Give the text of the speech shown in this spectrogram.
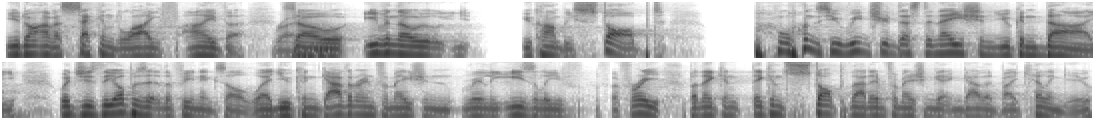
you don't have a second life either. Right. So even though you, you can't be stopped, once you reach your destination, you can die, which is the opposite of the Phoenix ult, where you can gather information really easily f- for free, but they can they can stop that information getting gathered by killing you.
